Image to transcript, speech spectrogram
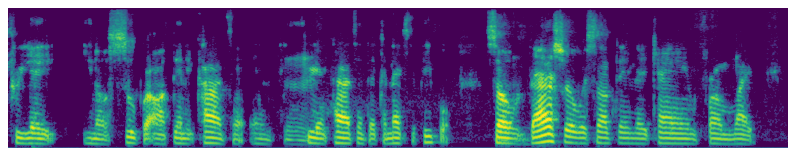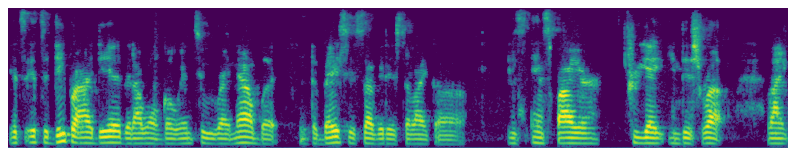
create you know, super authentic content and mm. create content that connects to people. So Vasher was something that came from like it's it's a deeper idea that I won't go into right now, but the basis of it is to like uh is inspire, create and disrupt. Like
